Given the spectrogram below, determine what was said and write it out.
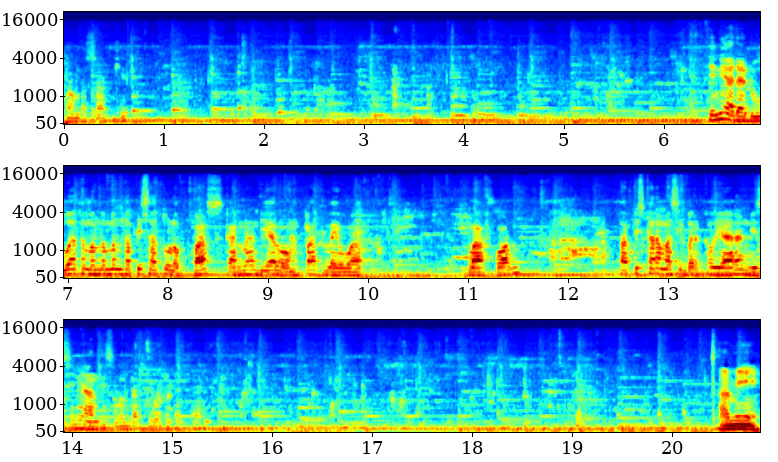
tambah sakit. Ini ada dua teman-teman tapi satu lepas karena dia lompat lewat plafon. Tapi sekarang masih berkeliaran di sini nanti sebentar coba kita Ami.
